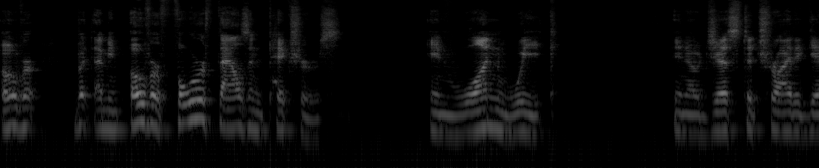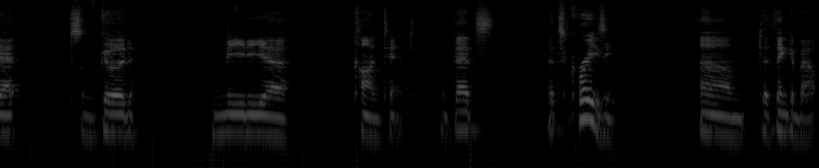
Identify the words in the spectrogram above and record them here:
over but i mean over 4000 pictures in one week you know just to try to get some good media content. Like that's that's crazy um to think about.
